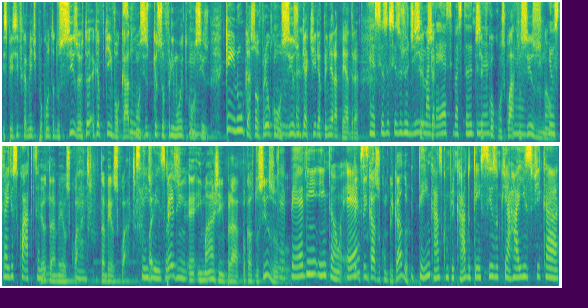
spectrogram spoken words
especificamente por conta do siso. Eu, tô, é eu fiquei invocado Sim. com o siso porque eu sofri muito com é. o siso. Quem nunca sofreu Quem com nunca? o siso que atire a primeira pedra? É, siso, siso judio cê, emagrece cê, bastante, Você né? ficou com os quatro é. sisos, não? Eu extraí os quatro também. Eu também os quatro. É. Também os quatro. Sem juízo. Pedem é, imagem pra, por causa do siso? É, pedem, então... É... Tem, tem caso complicado? Tem caso complicado. Tem siso que a raiz fica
